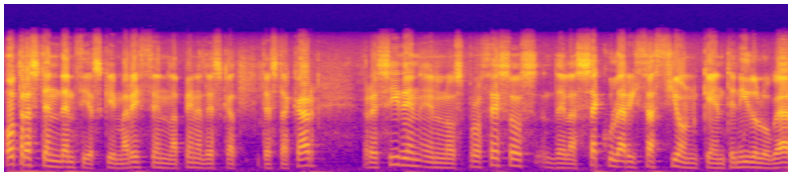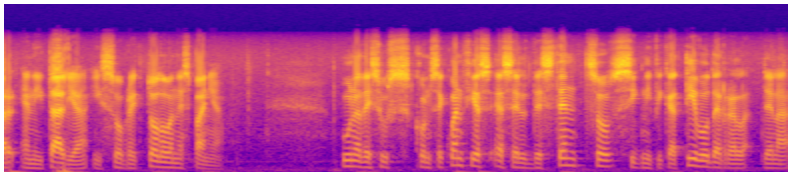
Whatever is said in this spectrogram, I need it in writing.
Otras tendencias que merecen la pena destacar residen en los procesos de la secularización que han tenido lugar en Italia y sobre todo en España. Una de sus consecuencias es el descenso significativo de, la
